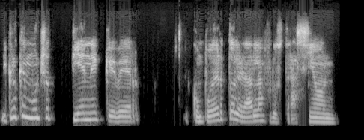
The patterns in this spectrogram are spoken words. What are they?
Y creo que mucho tiene que ver con poder tolerar la frustración,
